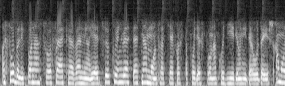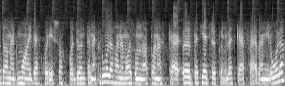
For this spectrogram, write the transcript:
A szóbeli panaszról fel kell venni a jegyzőkönyvet, tehát nem mondhatják azt a fogyasztónak, hogy írjon ide-oda és amoda, meg majd ekkor és akkor döntenek róla, hanem azonnal panaszt kell, tehát jegyzőkönyvet kell felvenni róla.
